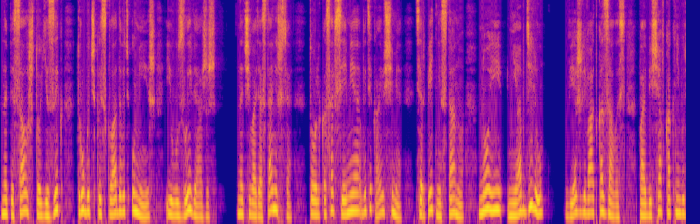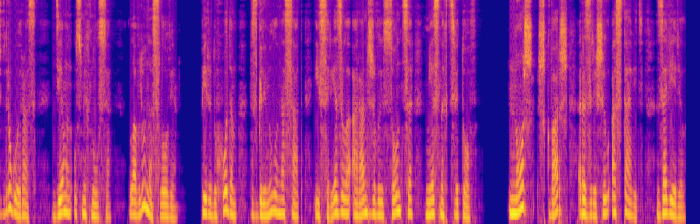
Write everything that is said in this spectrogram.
Написал, что язык трубочкой складывать умеешь и узлы вяжешь. Ночевать останешься? Только со всеми вытекающими. Терпеть не стану, но и не обделю. Вежливо отказалась, пообещав как-нибудь в другой раз. Демон усмехнулся. Ловлю на слове. Перед уходом взглянула на сад и срезала оранжевые солнца местных цветов. Нож Шкварш разрешил оставить, заверил,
